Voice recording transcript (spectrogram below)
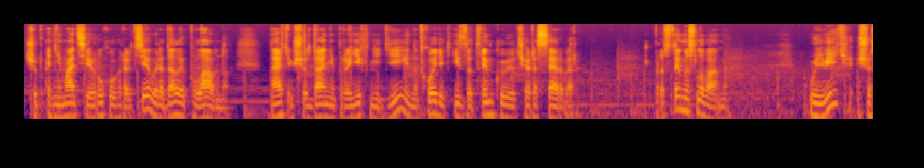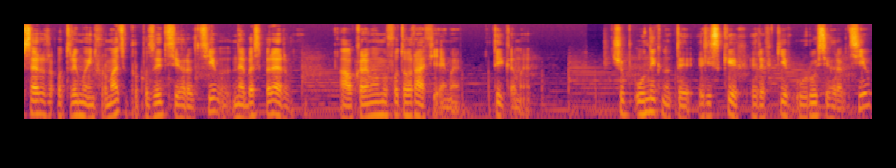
щоб анімації руху гравців виглядали плавно, навіть якщо дані про їхні дії надходять із затримкою через сервер. Простими словами. Уявіть, що сервер отримує інформацію про позиції гравців не без перерв, а окремими фотографіями, тиками. Щоб уникнути різких ривків у русі гравців,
